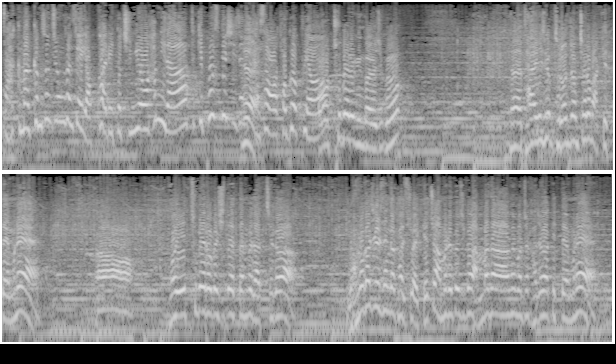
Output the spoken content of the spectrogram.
자, 그만큼 손주흥 선수의 역할이 또 중요합니다. 특히 포스트 시즌 네. 가서 더 그렇고요. 어, two barrack인가요 지금? 네, 다행히 지금 드론 정찰을 받기 때문에 어, 뭐이 투배력을 시도했다는 것 자체가 여러 가지를 생각할 수가 있겠죠. 아무래도 지금 앞마당을 먼저 가져갔기 때문에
